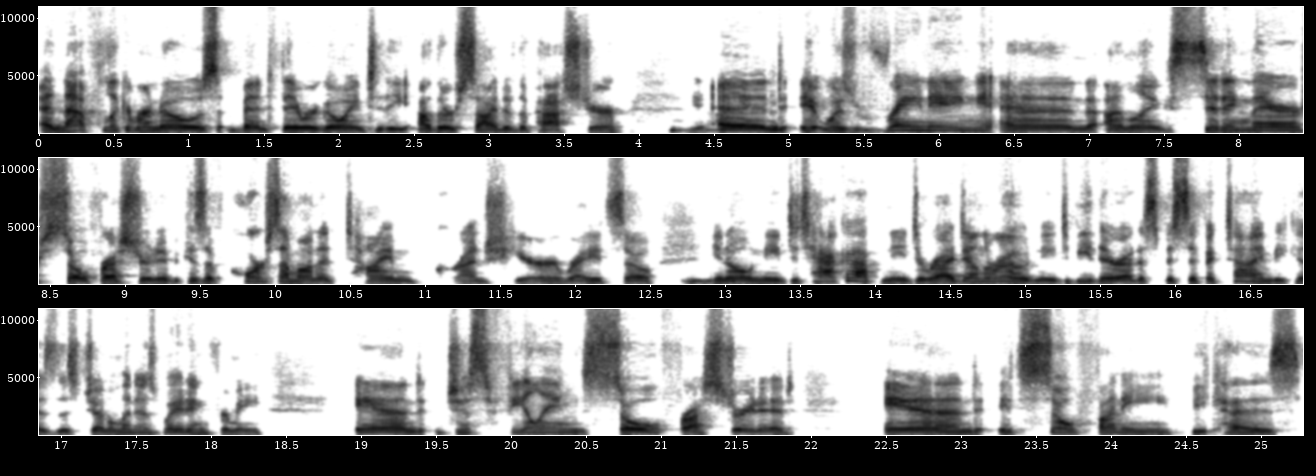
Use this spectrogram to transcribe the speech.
and that flick of her nose meant they were going to the other side of the pasture yeah. and it was raining and i'm like sitting there so frustrated because of course i'm on a time crunch here right so you Mhm. know need to tack up need to ride down the road need to be there at a specific time because this gentleman is waiting for me and just feeling so frustrated and it's so funny because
